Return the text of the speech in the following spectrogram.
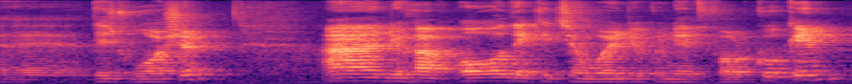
uh, dishwasher and you have all the kitchenware you can need for cooking.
